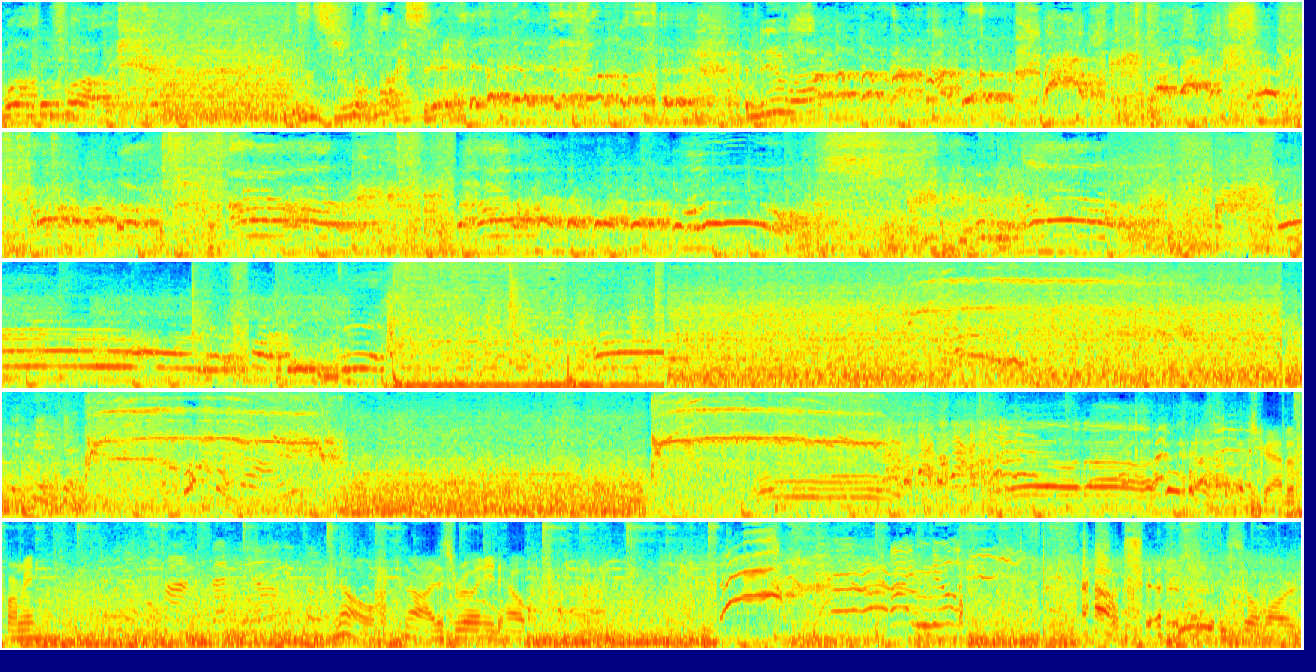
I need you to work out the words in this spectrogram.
the fuck? This is for fuck's sake. Grab it for me. Trying to set me up. No, no, I just really need help. I knew it. Ouch! so hard.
